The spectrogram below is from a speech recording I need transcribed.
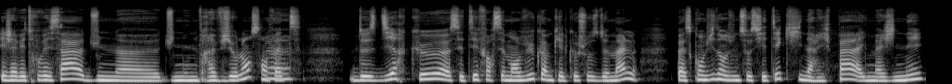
Et j'avais trouvé ça d'une d'une vraie violence en fait de se dire que c'était forcément vu comme quelque chose de mal parce qu'on vit dans une société qui n'arrive pas à imaginer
